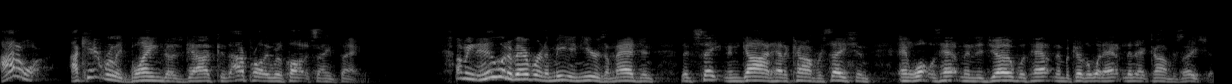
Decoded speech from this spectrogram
I don't, I can't really blame those guys because I probably would have thought the same thing. I mean, who would have ever in a million years imagined that Satan and God had a conversation and what was happening to Job was happening because of what happened in that conversation?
